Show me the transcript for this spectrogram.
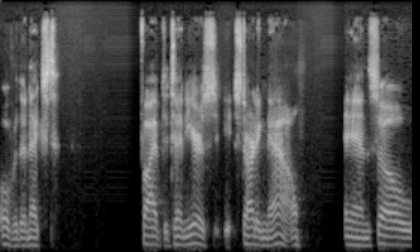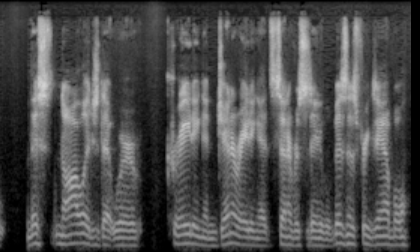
over the next five to 10 years, starting now. And so, this knowledge that we're creating and generating at Center for Sustainable Business, for example,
